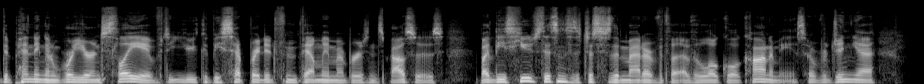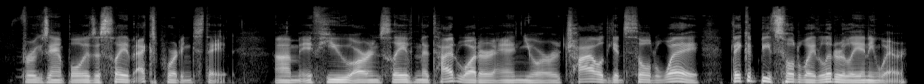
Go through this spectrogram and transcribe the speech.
depending on where you're enslaved, you could be separated from family members and spouses by these huge distances just as a matter of the, of the local economy. So, Virginia, for example, is a slave exporting state. Um, if you are enslaved in the Tidewater and your child gets sold away, they could be sold away literally anywhere.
